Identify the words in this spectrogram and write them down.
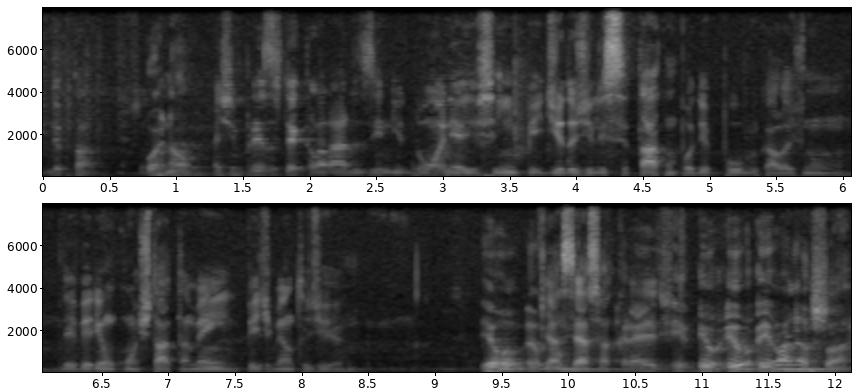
Deputado. Pois não? As empresas declaradas inidôneas e impedidas de licitar com o poder público, elas não deveriam constar também impedimento de, eu, eu de acesso a crédito? Eu, eu, eu, olha só,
